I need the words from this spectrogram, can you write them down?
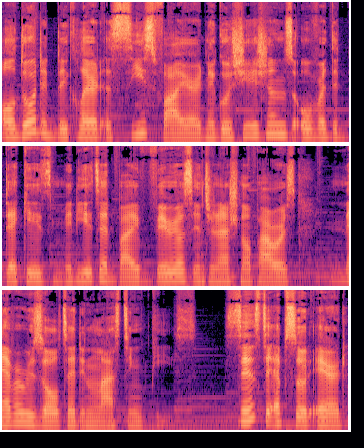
Although they declared a ceasefire, negotiations over the decades mediated by various international powers never resulted in lasting peace. Since the episode aired,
